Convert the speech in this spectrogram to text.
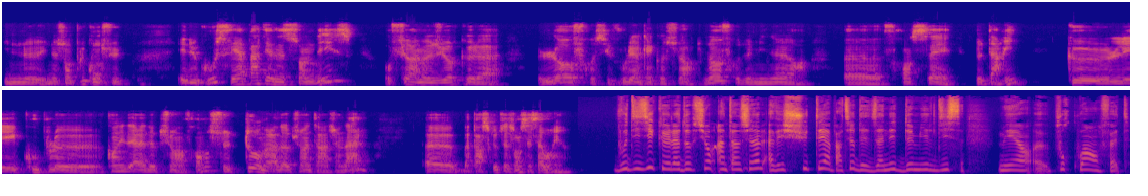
ils, ne, sont plus conçus. Et du coup, c'est à partir des 70, au fur et à mesure que l'offre, si vous voulez, en quelque sorte, l'offre de mineurs euh, français de Tari, que les couples candidats à l'adoption en France se tournent vers l'adoption internationale euh, bah, parce que de toute façon, c'est ça ou rien. Vous disiez que l'adoption internationale avait chuté à partir des années 2010. Mais euh, pourquoi en fait?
